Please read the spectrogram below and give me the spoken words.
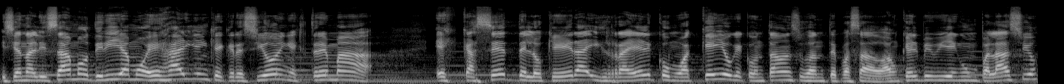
Y si analizamos, diríamos, es alguien que creció en extrema escasez de lo que era Israel como aquello que contaban sus antepasados. Aunque él vivía en un palacio,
